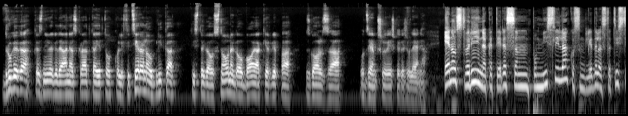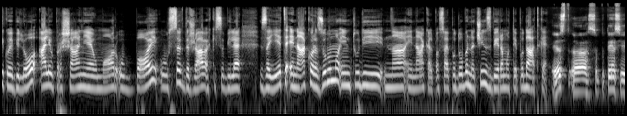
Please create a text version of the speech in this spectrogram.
drugega kaznivega dejanja. Skratka, je to kvalificirana oblika tistega osnovnega oboja, kjer gre pa zgolj za odzem človeškega življenja. Ena od stvari, na katere sem pomislila, ko sem gledala statistiko, je bilo, ali vprašanje umor v boj v vseh državah, ki so bile zajete, enako razumemo in tudi na enak ali pa vsaj podoben način zbiramo te podatke. Jaz uh, se potem si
